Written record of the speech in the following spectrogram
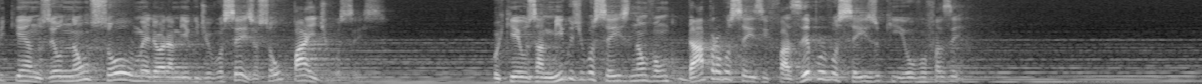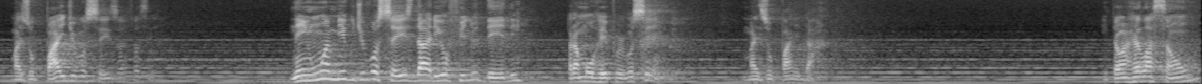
pequenos: eu não sou o melhor amigo de vocês, eu sou o pai de vocês. Porque os amigos de vocês não vão dar para vocês e fazer por vocês o que eu vou fazer. Mas o pai de vocês vai fazer. Nenhum amigo de vocês daria o filho dele para morrer por você, mas o pai dá. Então a relação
